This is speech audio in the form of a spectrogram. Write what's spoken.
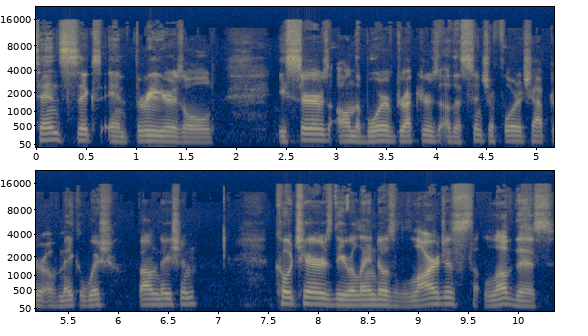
10, 6, and 3 years old. He serves on the board of directors of the Central Florida chapter of Make a Wish Foundation. Co chairs the Orlando's largest, love this,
